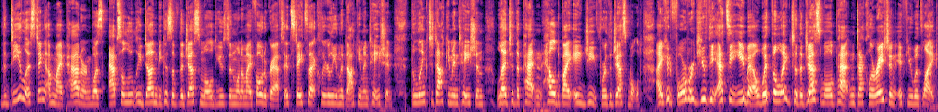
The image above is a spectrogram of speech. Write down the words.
The delisting of my pattern was absolutely done because of the Jess mold used in one of my photographs. It states that clearly in the documentation. The link to documentation led to the patent held by AG for the Jess mold. I can forward you the Etsy email with the link to the Jess mold patent declaration if you would like.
